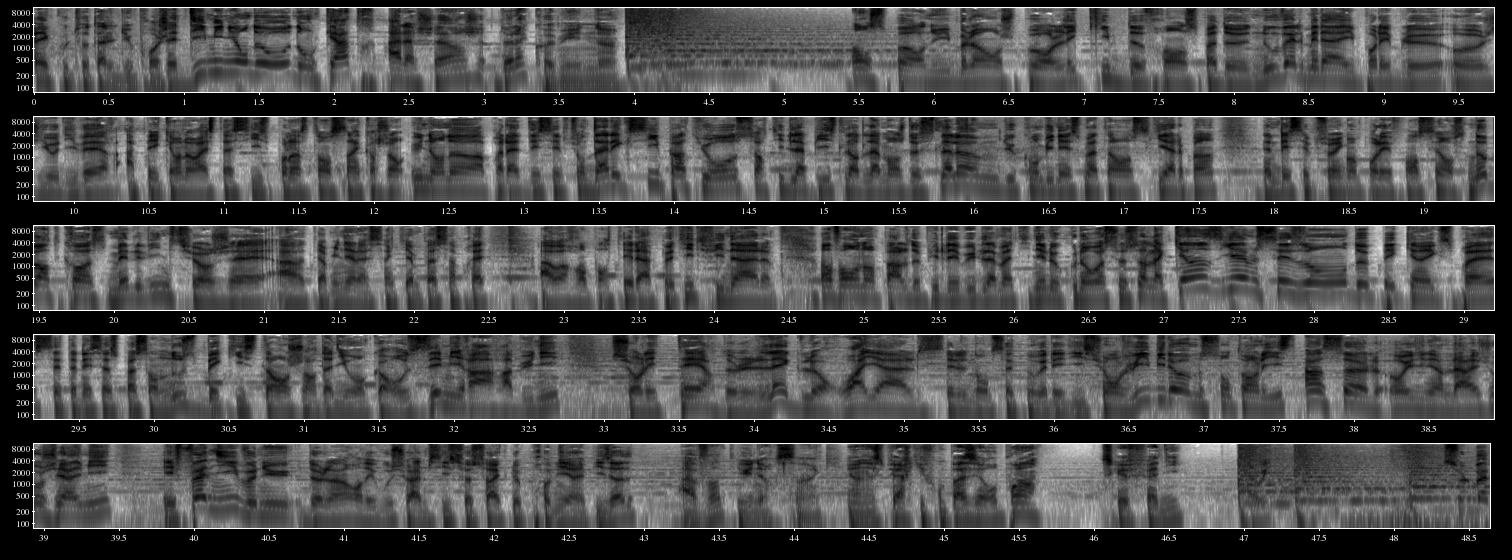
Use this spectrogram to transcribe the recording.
Écoute total du projet 10 millions d'euros, dont 4 à la charge de la commune. En sport, nuit blanche pour l'équipe de France. Pas de nouvelles médailles pour les Bleus au JO d'hiver. À Pékin, on en reste à 6 pour l'instant. 5 argent, une en or après la déception d'Alexis Pinturo, sorti de la piste lors de la manche de slalom du combiné ce matin en ski alpin. Une déception également pour les Français en snowboard cross. Melvin Surget a terminé à la cinquième place après avoir remporté la petite finale. Enfin, on en parle depuis le début de la matinée. Le coup d'envoi ce soir la 15e saison de Pékin Express. Cette année, ça se passe en Ouzbékistan, en Jordanie ou encore aux Émirats Arabes Unis sur les terres de l'Aigle Royal le nom de cette nouvelle édition. Huit binômes sont en liste, un seul originaire de la région, Jérémy et Fanny venus de l'Ain. Rendez-vous sur M6 ce soir avec le premier épisode à 21h05. Et on espère qu'ils feront pas zéro point. Parce que Fanny. Ah oui. Sous le baby.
